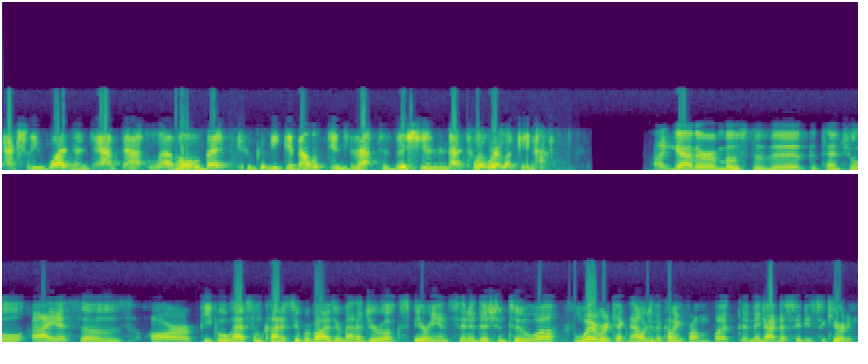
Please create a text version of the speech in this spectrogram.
actually wasn't at that level, but who could be developed into that position, that's what we're looking at. I gather most of the potential ISOs are people who have some kind of supervisor managerial experience in addition to uh, whatever technology they're coming from, but it may not necessarily be security.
